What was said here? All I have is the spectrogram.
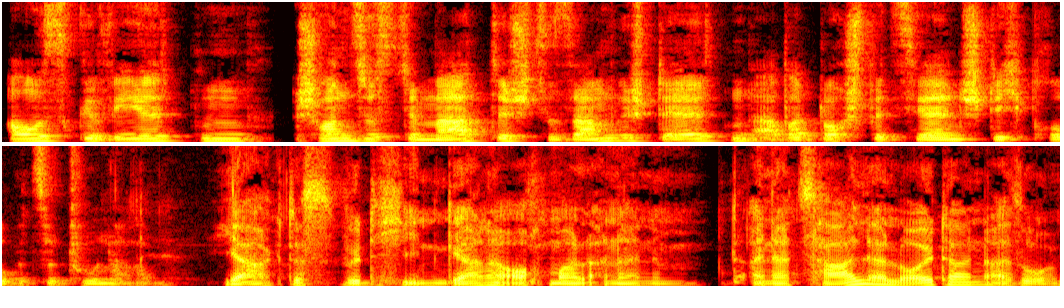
ausgewählten, schon systematisch zusammengestellten, aber doch speziellen Stichprobe zu tun haben. Ja, das würde ich Ihnen gerne auch mal an einem einer Zahl erläutern. Also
